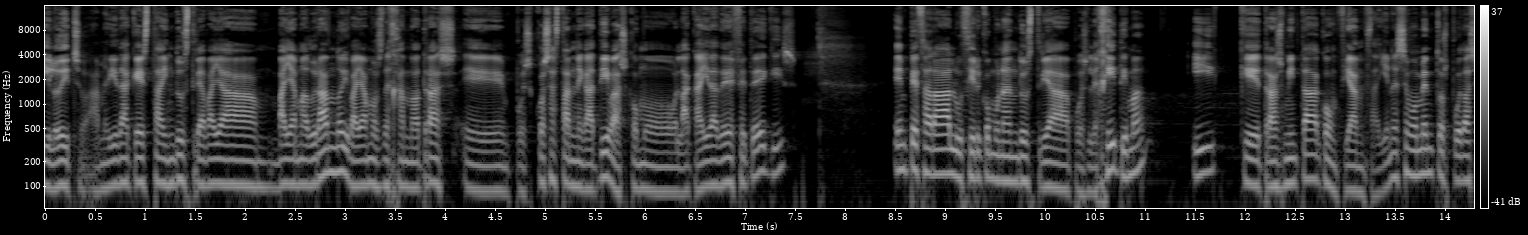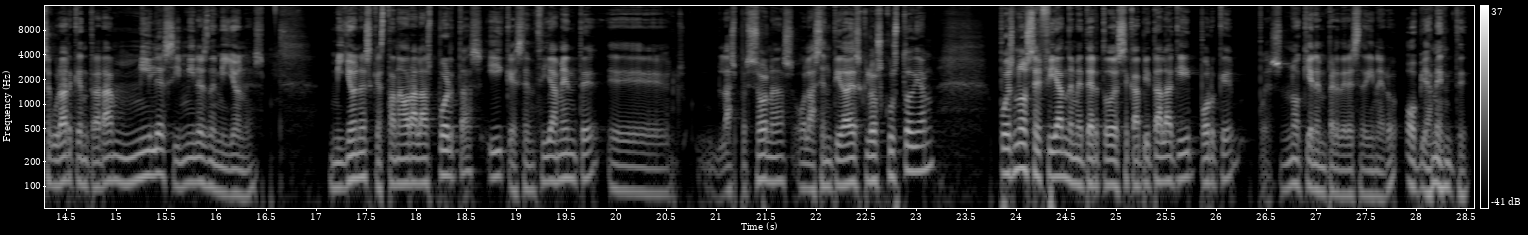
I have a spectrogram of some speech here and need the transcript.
Y lo dicho, a medida que esta industria vaya, vaya madurando y vayamos dejando atrás eh, pues cosas tan negativas como la caída de FTX, empezará a lucir como una industria pues legítima y que transmita confianza. Y en ese momento os puedo asegurar que entrarán miles y miles de millones millones que están ahora a las puertas y que sencillamente eh, las personas o las entidades que los custodian pues no se fían de meter todo ese capital aquí porque pues no quieren perder ese dinero, obviamente.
